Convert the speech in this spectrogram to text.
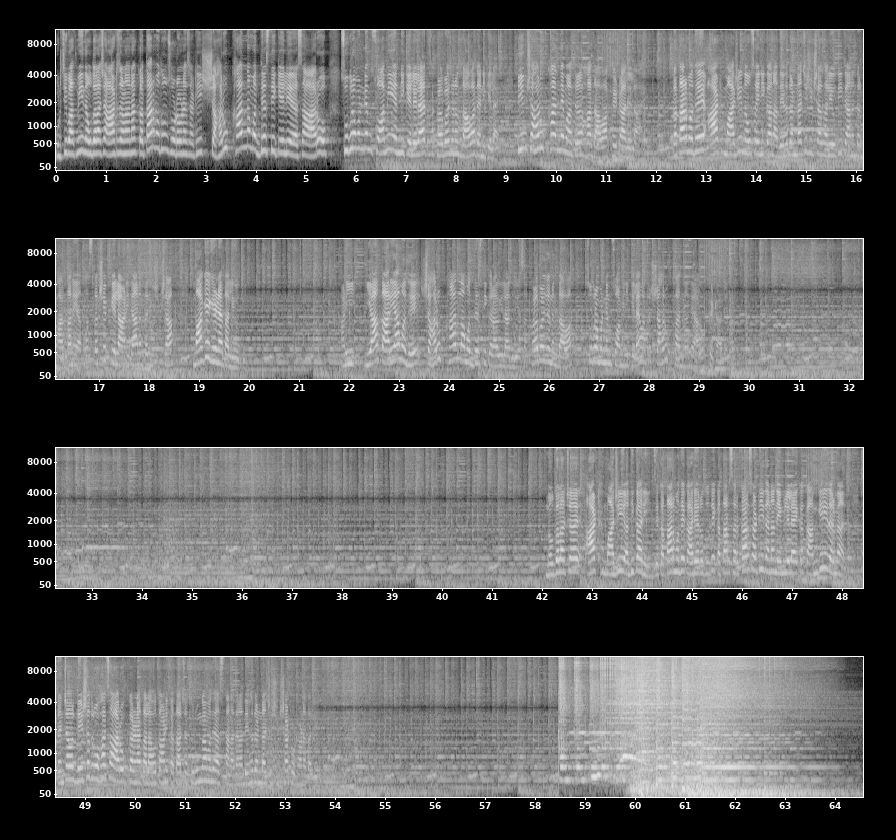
पुढची बातमी नौदलाच्या आठ जणांना कतारमधून सोडवण्यासाठी शाहरुख खाननं मध्यस्थी केली आहे असा आरोप सुब्रमण्यम स्वामी यांनी केलेला आहे तसा खळबळजनक दावा त्यांनी केला आहे. टीम शाहरुख खानने मात्र हा दावा फेटाळलेला आहे. कतारमध्ये आठ माजी नौसैनिकांना देहदंडाची शिक्षा झाली होती त्यानंतर भारताने यात हस्तक्षेप केला आणि त्यानंतर ही शिक्षा मागे घेण्यात आली होती. आणि या कार्यामध्ये शाहरुख खानला मध्यस्थी करावी लागली असा खळबळजनक दावा सुब्रमण्यम स्वामींनी केलाय. मात्र शाहरुख खाननं हे आरोप फेटाळले. नौदलाचे आठ माजी अधिकारी जे कतारमध्ये कार्यरत होते कतार सरकारसाठी त्यांना नेमलेल्या एका कामगिरी दरम्यान त्यांच्यावर देशद्रोहाचा आरोप करण्यात आला होता आणि कतारच्या तुरुंगामध्ये असताना त्यांना देहदंडाची शिक्षा ठोठावण्यात आली होती Thank you.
